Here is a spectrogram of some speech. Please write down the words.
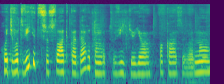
Хоть вот видит, что сладкое, да, вот там вот в видео я показываю, но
